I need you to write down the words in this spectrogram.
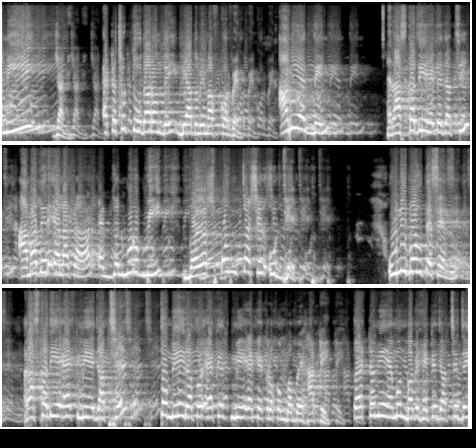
আমি জানি। একটা ছোট্ট উদাহরণ দেই, বেয়াদবি মাফ করবেন। আমি একদিন রাস্তা দিয়ে হেঁটে যাচ্ছি, আমাদের এলাকার একজন মুরব্বী বয়স পঞ্চাশের ঊর্ধ্বে। উনি বলতেছেন, রাস্তা দিয়ে এক মেয়ে যাচ্ছে, তো মেয়েরা তো এক এক মেয়ে এক এক রকম ভাবে হাঁটে। তো একটা মেয়ে এমন ভাবে হেঁটে যাচ্ছে যে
